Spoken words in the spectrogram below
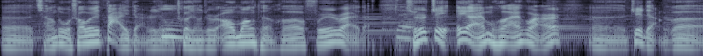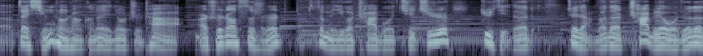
呃强度稍微大一点的这种车型，就是 All Mountain 和 Free Ride。其实这 AM 和 FR 呃这两个在行程上可能也就只差二十到四十这么一个差别。其其实具体的。这两个的差别，我觉得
